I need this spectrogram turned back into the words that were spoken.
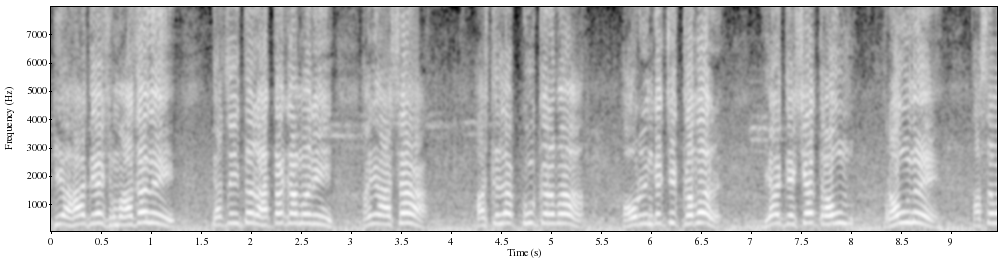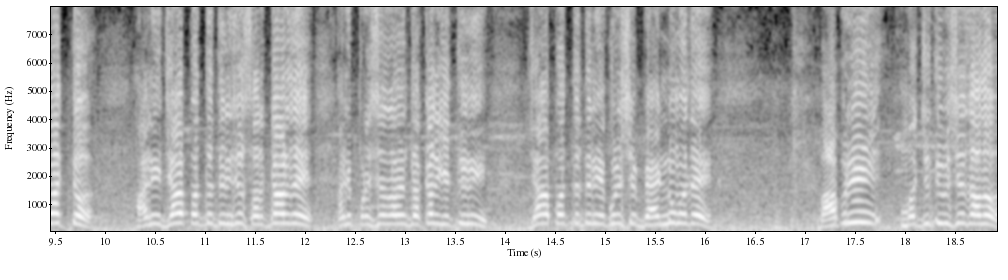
की हा देश माझा नाही त्याचं इथं राहता कामा नाही आणि अशा असलेला कुकर्मा औरंग्याची कबर या देशात राहू राहू नये. असं वाटतं. आणि ज्या पद्धतीने जे सरकारने आणि प्रशासनाने दखल घेतली नाही ज्या पद्धतीने एकोणीसशे ब्याण्णवमध्ये बाबरी मस्जिदीविषयी झालं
